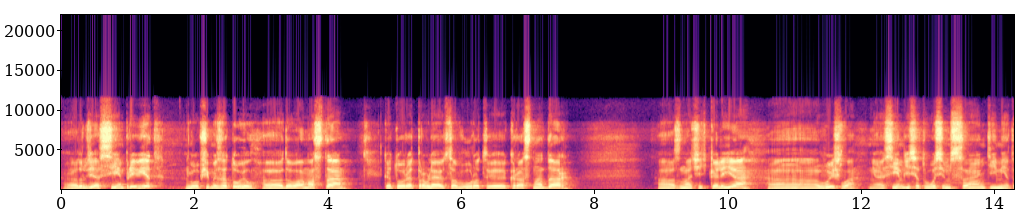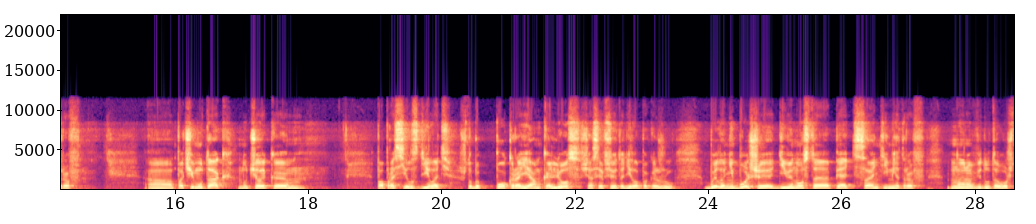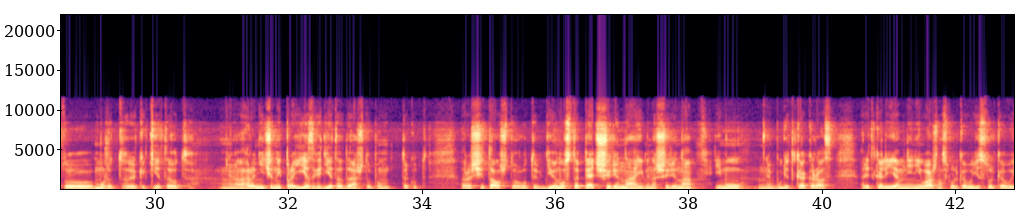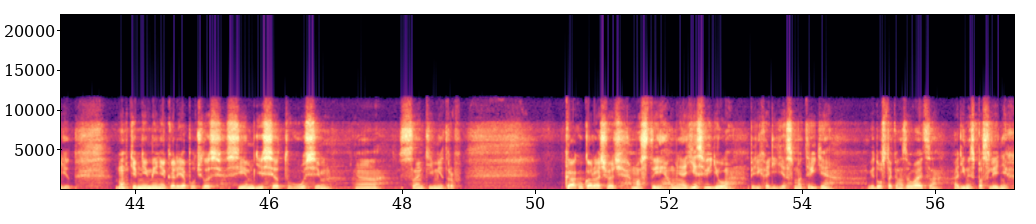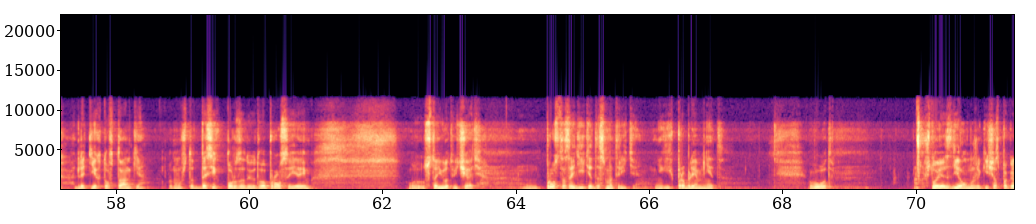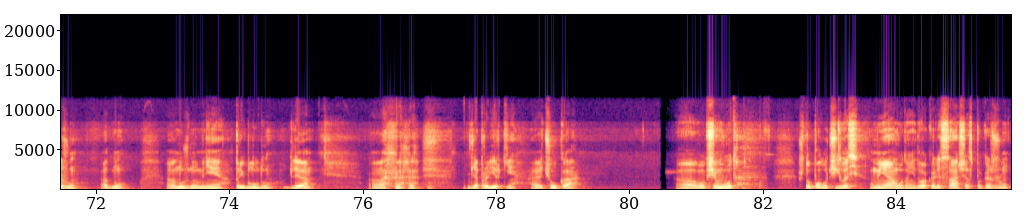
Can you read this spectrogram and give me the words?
Э, Друзья, всем привет! В общем, изготовил э, два моста, которые отправляются в город э, Краснодар. Значит, колея вышла э, 78 сантиметров. Почему так? Ну, человек эм, попросил сделать, чтобы по краям колес, сейчас я все это дело покажу, было не больше 95 сантиметров. Наверное, ввиду того, что может какие-то вот э, ограниченный проезд где-то, да, чтобы он так вот рассчитал, что вот 95 ширина, именно ширина, ему э, будет как раз. Говорит, колея мне не важно, сколько выйдет, столько выйдет. Ну, тем не менее, колея получилась 78 э, сантиметров. Как укорачивать мосты? У меня есть видео. Переходите, смотрите. Видос так и называется. Один из последних для тех, кто в танке. Потому что до сих пор задают вопросы, я им устаю отвечать. Просто зайдите, досмотрите. Никаких проблем нет. Вот. Что я сделал, мужики? Сейчас покажу одну э, нужную мне приблуду для, э, для проверки э, чулка. А, В общем, вот что получилось у меня. Вот они два колеса, сейчас покажу.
